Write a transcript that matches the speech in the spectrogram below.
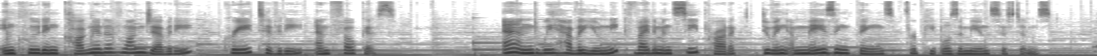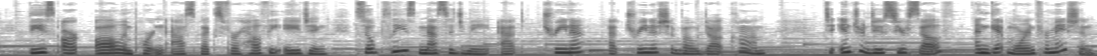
including cognitive longevity, creativity, and focus. And we have a unique vitamin C product doing amazing things for people's immune systems. These are all important aspects for healthy aging, so please message me at treena at treenachabot.com to introduce yourself and get more information.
